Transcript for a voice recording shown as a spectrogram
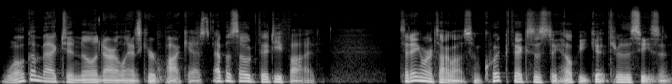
Welcome back to Million Dollar Landscaper Podcast, episode 55. Today, we're going to talk about some quick fixes to help you get through the season.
